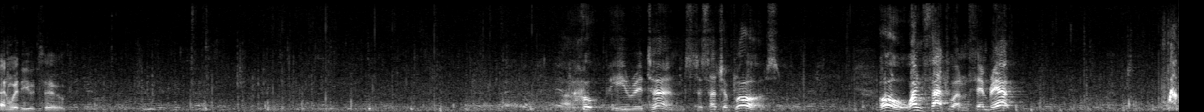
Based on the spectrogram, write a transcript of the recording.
And with you, too. I hope he returns to such applause. Oh, one fat one, Fimbria.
